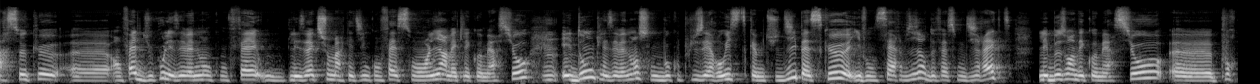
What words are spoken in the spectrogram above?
parce que euh, en fait du coup les événements qu'on fait ou les actions marketing qu'on fait sont en lien avec les commerciaux mm. et donc les événements sont beaucoup plus héroïstes comme tu dis parce que ils vont servir de façon directe les besoins des commerciaux euh, pour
